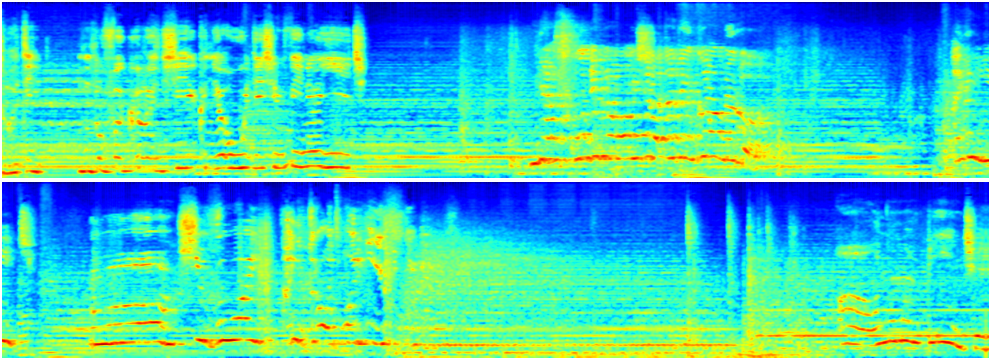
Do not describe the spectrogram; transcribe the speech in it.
Tati, nu fă gălăgie că ne aude și vine aici. Ne ascundem la mami și la tata în cameră. Și voi? Intrați, mă repede! Au, nu mă împinge.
